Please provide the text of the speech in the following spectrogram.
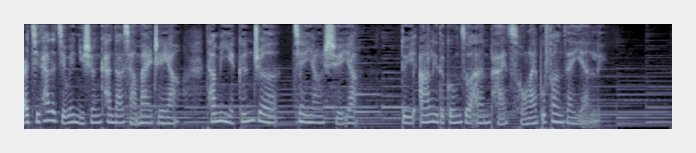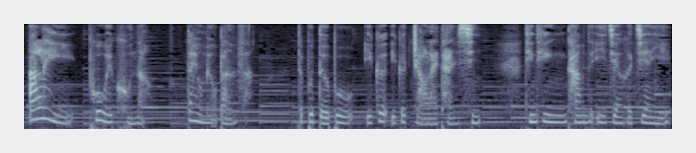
而其他的几位女生看到小麦这样，她们也跟着见样学样，对于阿丽的工作安排从来不放在眼里。阿丽颇为苦恼，但又没有办法，他不得不一个一个找来谈心，听听他们的意见和建议，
